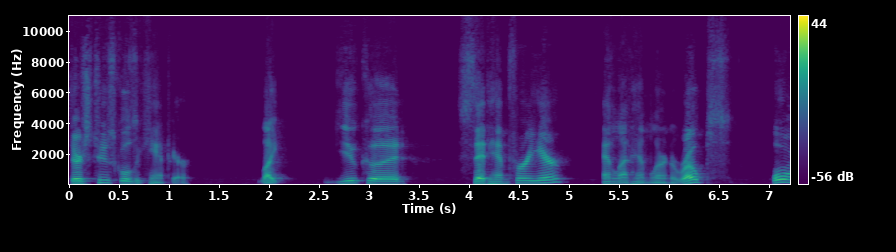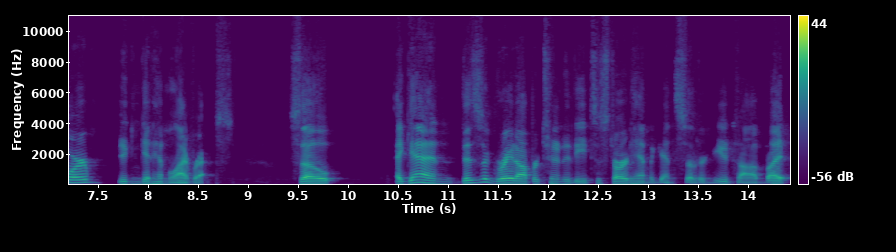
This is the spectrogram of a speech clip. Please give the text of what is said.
There's two schools of camp here. Like you could sit him for a year and let him learn the ropes, or you can get him live reps. So again, this is a great opportunity to start him against Southern Utah, but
